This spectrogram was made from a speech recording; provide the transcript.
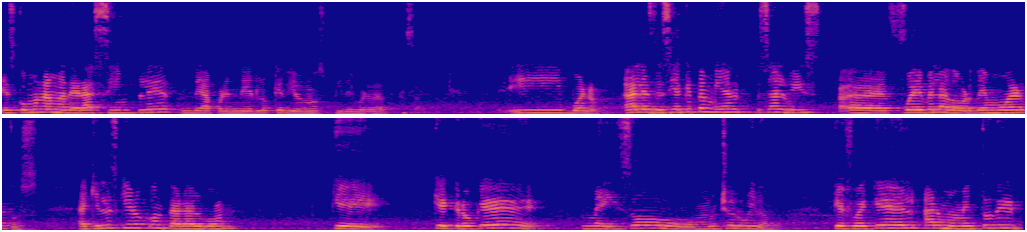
es como una manera simple de aprender lo que Dios nos pide, ¿verdad? Exacto. Y bueno, ah, les decía que también San Luis eh, fue velador de muertos. Aquí les quiero contar algo que, que creo que me hizo mucho ruido, que fue que él al momento de,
